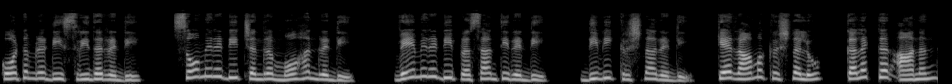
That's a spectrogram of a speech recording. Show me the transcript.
కోటంరెడ్డి శ్రీధర్ రెడ్డి సోమిరెడ్డి చంద్ర మోహన్ రెడ్డి వేమిరెడ్డి ప్రశాంతి రెడ్డి దివి కృష్ణారెడ్డి కె రామకృష్ణలు కలెక్టర్ ఆనంద్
